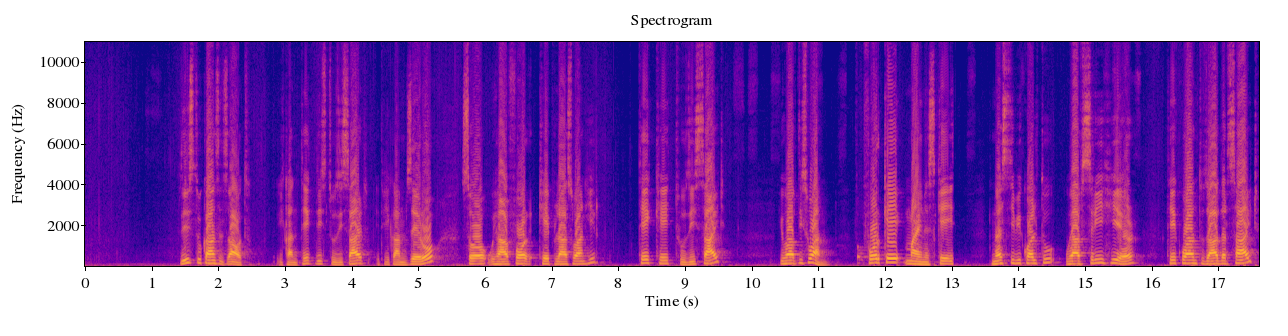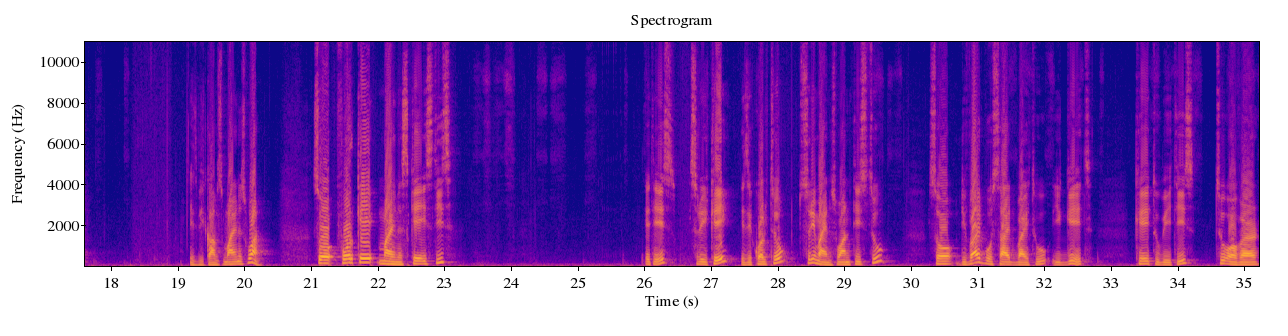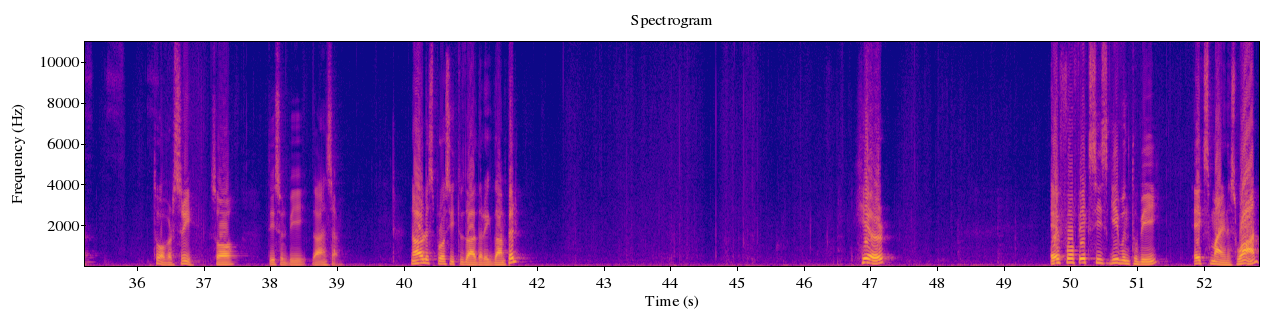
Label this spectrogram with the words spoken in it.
these two cancels out. You can take this to the side it becomes 0. So we have 4k plus 1 here. Take k to this side. You have this one. 4k minus k must be equal to we have 3 here. Take 1 to the other side. It becomes minus 1. So 4k minus k is this. It is 3k is equal to 3 minus 1 is 2. So divide both sides by 2, you get k to be is 2 over 2 over 3. So this will be the answer. Now let's proceed to the other example. Here f of x is given to be x minus 1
